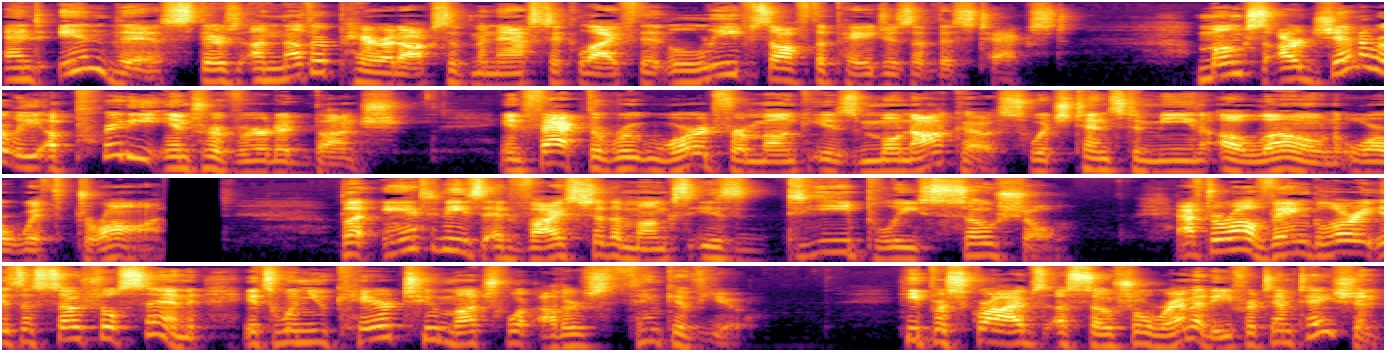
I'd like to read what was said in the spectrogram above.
And in this, there's another paradox of monastic life that leaps off the pages of this text. Monks are generally a pretty introverted bunch. In fact, the root word for monk is monachos, which tends to mean alone or withdrawn. But Antony's advice to the monks is deeply social. After all, vainglory is a social sin. It's when you care too much what others think of you. He prescribes a social remedy for temptation.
